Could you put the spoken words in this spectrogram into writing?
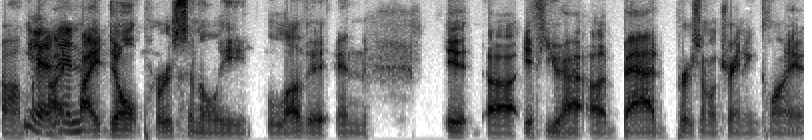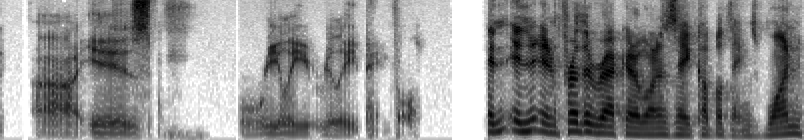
Um, Yeah, I, and- I don't personally love it, and it uh, if you have a bad personal training client uh, is really really painful. And, and, and for the record, I want to say a couple things. One,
